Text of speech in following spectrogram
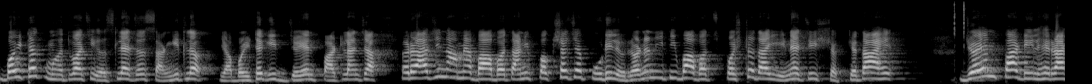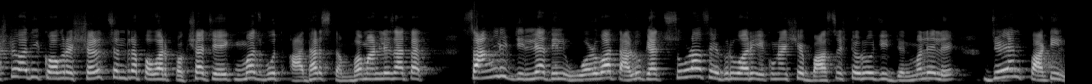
बैठक महत्वाची असल्याचं सांगितलं. या बैठकीत जयंत पाटलांच्या राजीनाम्याबाबत आणि पक्षाच्या पुढील रणनीतीबाबत स्पष्टता येण्याची शक्यता आहे. जयंत पाटील हे राष्ट्रवादी काँग्रेस शरदचंद्र पवार पक्षाचे एक मजबूत आधारस्तंभ मानले जातात. सांगली जिल्ह्यातील वळवा तालुक्यात सोळा फेब्रुवारी एकोणीसशे बासष्ट रोजी जन्मलेले जयंत पाटील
